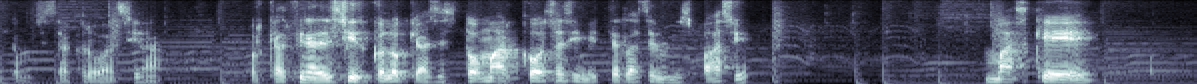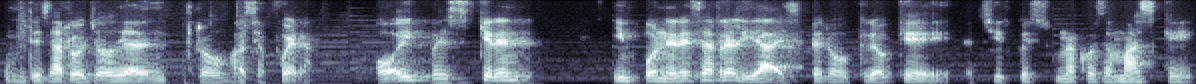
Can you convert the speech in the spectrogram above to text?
digamos, esa acrobacia, porque al final el circo lo que hace es tomar cosas y meterlas en un espacio, más que un desarrollo de adentro hacia afuera. Hoy pues quieren imponer esas realidades, pero creo que el circo es una cosa más que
